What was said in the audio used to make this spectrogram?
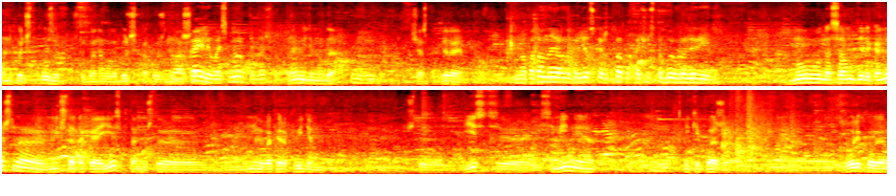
Он хочет кузов, чтобы она была больше похожа на Лака или машину. восьмерка, да, Ну, видимо, да. Сейчас подбираем. Ну, а потом, наверное, придет, скажет, папа, хочу с тобой в ралли-рейде. Ну, на самом деле, конечно, мечта такая есть, потому что мы, во-первых, видим, что есть э, семейные экипажи. Э, Воликовы,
